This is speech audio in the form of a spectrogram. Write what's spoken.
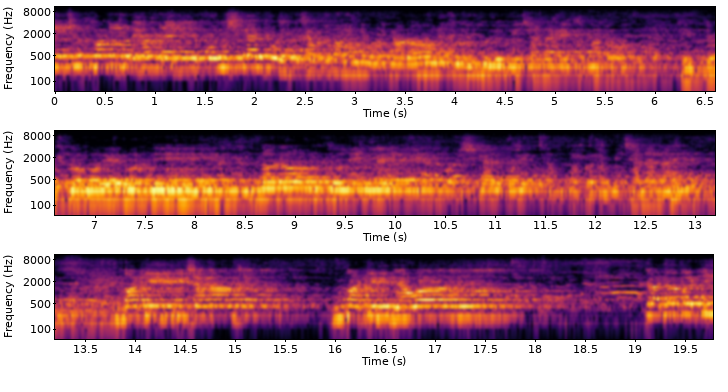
কিছুক্ষণ পরে আমরা গিয়ে পরিষ্কার, পরিচ্ছন্ন, নরম তুলতুলে বিছানা রেখে পাবো কিন্তু কবরের মধ্যে নরম তুলতুলে পরিষ্কার পরিচ্ছন্ন কোনো বিছানা নাই। মাটির বিছানা, মাটির দেওয়াল কাদামাটি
